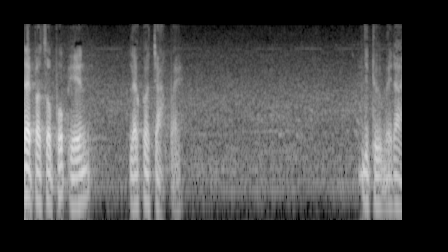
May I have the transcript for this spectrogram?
ได้ประสบพบเห็นแล้วก็จากไปยึดถือไม่ได้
